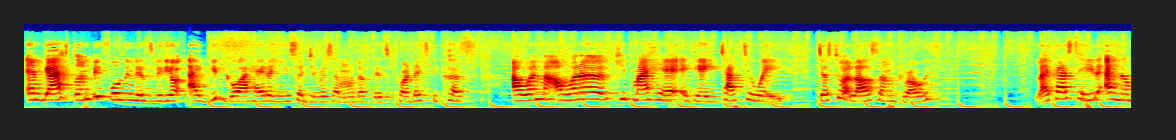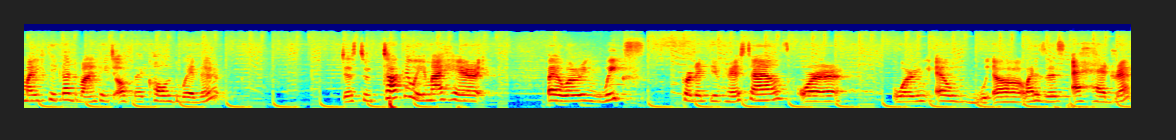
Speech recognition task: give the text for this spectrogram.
And guys, don't be fooled in this video. I did go ahead and use a generous amount of this product because I want my, I wanna keep my hair again tucked away just to allow some growth. Like I said, I normally take advantage of the cold weather just to tuck away my hair by wearing wigs, protective hairstyles, or wearing a uh, what is this a head wrap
